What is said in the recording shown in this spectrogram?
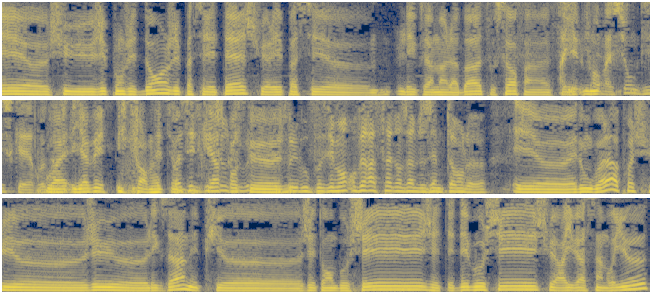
Et euh, je suis, j'ai plongé dedans, j'ai passé les tests, je suis allé passer euh, l'examen là-bas, tout ça. Enfin, Ah, il y a une formation de disquaire. Ouais, il y avait une formation une disquaire, je pense que, je, que je voulais vous poser. mais On verra ça dans un deuxième temps. Le... et, euh, et donc voilà, après je suis, euh, j'ai eu euh, l'examen et puis euh, j'ai été embauché, j'ai été débauché, je suis arrivé à Saint-Brieuc.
